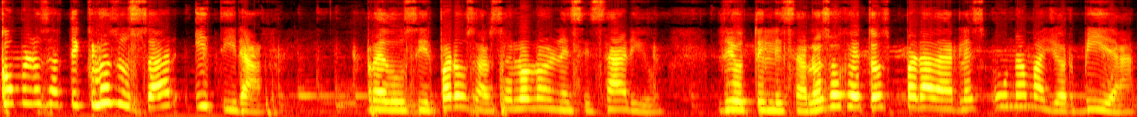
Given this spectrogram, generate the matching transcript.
como los artículos de usar y tirar. Reducir para usar solo lo necesario. Reutilizar los objetos para darles una mayor vida.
